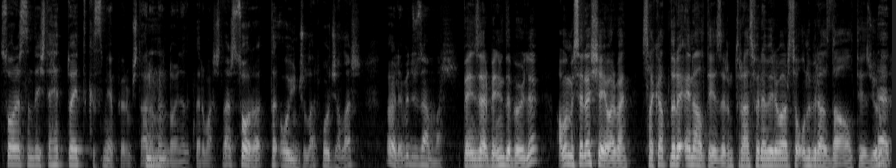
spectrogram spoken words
Sonrasında işte head to head kısmı yapıyorum işte aralarında oynadıkları maçlar. Sonra oyuncular, hocalar. Öyle bir düzen var. Benzer benim de böyle. Ama mesela şey var ben sakatları en alta yazarım. Transfer haberi varsa onu biraz daha alta yazıyorum. Evet.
